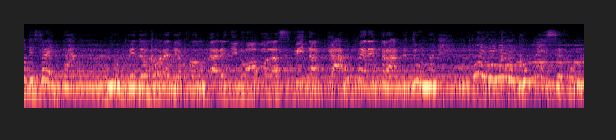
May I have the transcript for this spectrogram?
Sono di fretta. Non vedo l'ora di affrontare di nuovo la sfida Carpere Tractum. Puoi venire con me se vuoi.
